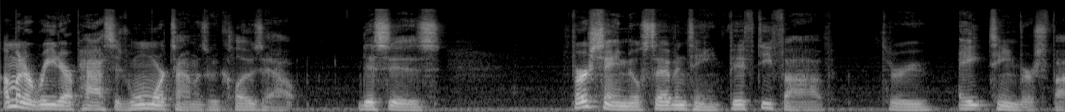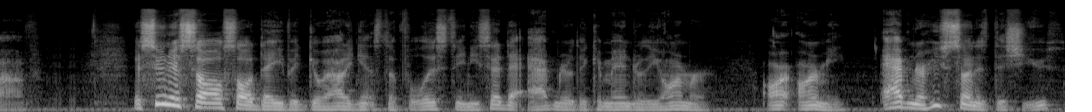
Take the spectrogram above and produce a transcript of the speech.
I'm going to read our passage one more time as we close out. This is 1 Samuel 17, 55 through 18, verse 5. As soon as Saul saw David go out against the Philistine, he said to Abner, the commander of the armor, our army, Abner, whose son is this youth?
